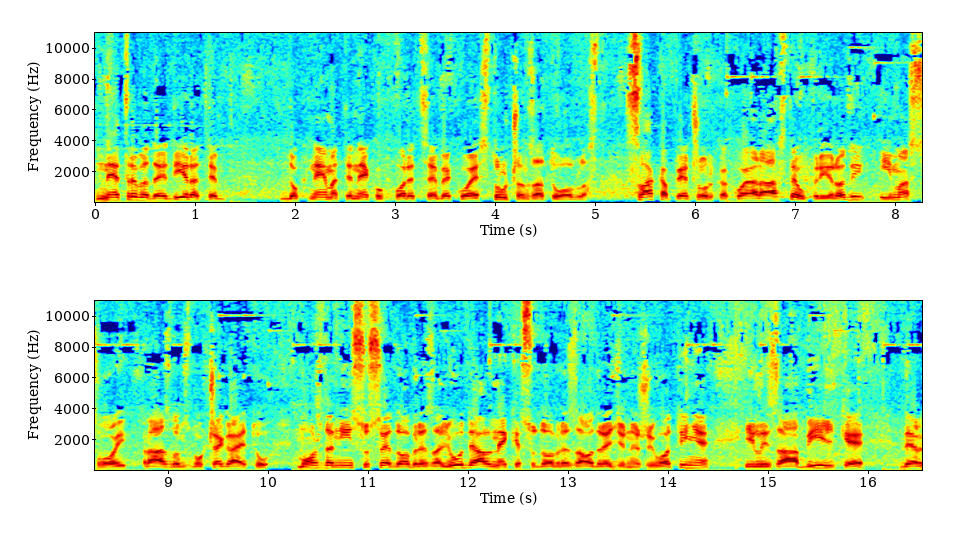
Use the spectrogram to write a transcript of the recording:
ne treba da je dirate dok nemate nekog pored sebe ko je stručan za tu oblast. Svaka pečurka koja raste u prirodi ima svoj razlog zbog čega je tu. Možda nisu sve dobre za ljude, ali neke su dobre za određene životinje ili za biljke gde,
